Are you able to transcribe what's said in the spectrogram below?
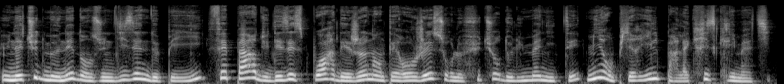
une étude menée dans une dizaine de pays fait part du désespoir des jeunes interrogés sur le futur de l'humanité mis en péril par la crise climatique.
